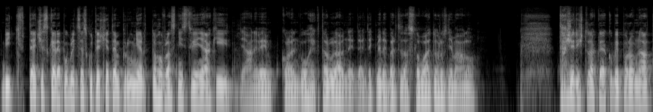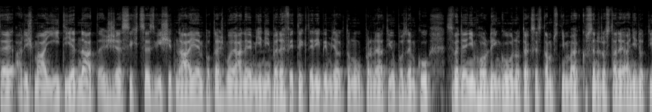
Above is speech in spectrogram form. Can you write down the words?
když v té České republice skutečně ten průměr toho vlastnictví je nějaký, já nevím, kolem dvou hektarů, teď mě neberte za slovo, ale je to hrozně málo. Takže když to takhle jakoby porovnáte a když má jít jednat, že si chce zvýšit nájem, potažmo já nevím, jiný benefity, který by měl k tomu pronajatému pozemku s vedením holdingu, no tak se tam s ním jako se nedostane ani do té,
